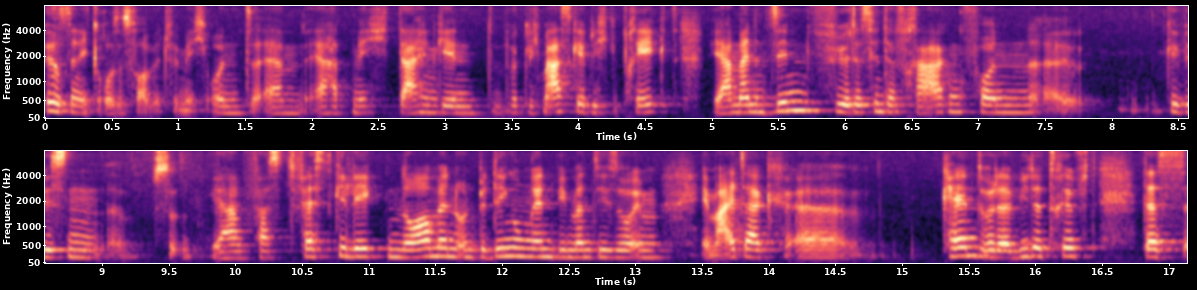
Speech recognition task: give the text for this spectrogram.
irrsinnig großes Vorbild für mich und ähm, er hat mich dahingehend wirklich maßgeblich geprägt. Ja, meinen Sinn für das Hinterfragen von äh, gewissen, äh, ja, fast festgelegten Normen und Bedingungen, wie man sie so im, im Alltag äh, kennt oder wieder trifft, das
